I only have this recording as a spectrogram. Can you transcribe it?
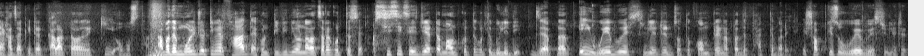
দেখা যাক এটার কালার টালারের কি অবস্থা। আমাদের মনিটর টিমের ফাদ এখন টিভি নিয়েও নাড়াচাড়া করতেছে। সি সিক্স এইচডিআরটা মাউন্ট করতে করতে বলে দিই যে আপনার এই ওয়েব ওয়েস রিলেটেড যত কমপ্লেন আপনাদের থাকতে পারে সব কিছু ওয়েব ওয়েস রিলেটেড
